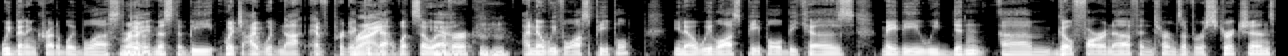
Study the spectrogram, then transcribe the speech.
we've been incredibly blessed. We haven't missed a beat, which I would not have predicted Right. that whatsoever. Mm-hmm. I know we've lost people. You know, we lost people because maybe we didn't um, go far enough in terms of restrictions.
